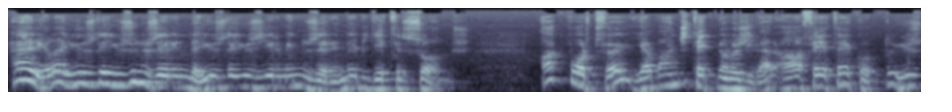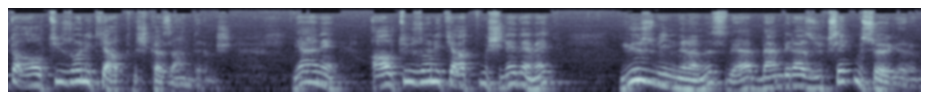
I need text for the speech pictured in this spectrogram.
Her yıla %100'ün üzerinde, %120'nin üzerinde bir getirisi olmuş. Ak portföy yabancı teknolojiler AFT kodlu %612-60 kazandırmış. Yani 612-60 ne demek? 100 bin liranız veya ben biraz yüksek mi söylüyorum?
